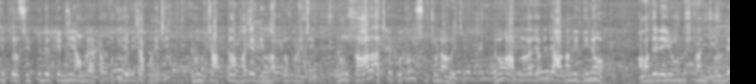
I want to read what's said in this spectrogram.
চিত্রশিল্পীদেরকে নিয়ে আমরা একটা প্রতিযোগিতা করেছি এবং চারটা ভাগে বিভক্ত করেছি এবং তার আজকে প্রথম সূচনা হয়েছে। এবং আপনারা জানেন যে আগামী দিনেও আমাদের এই অনুষ্ঠান চলবে।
